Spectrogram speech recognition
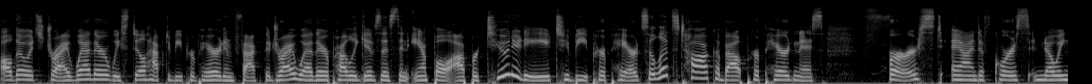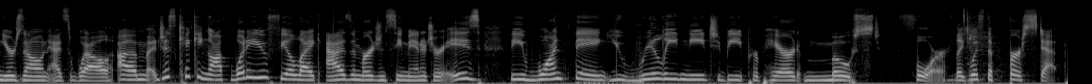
Although it's dry weather, we still have to be prepared. In fact, the dry weather probably gives us an ample opportunity to be prepared. So let's talk about preparedness first and of course knowing your zone as well. Um, just kicking off what do you feel like as emergency manager is the one thing you really need to be prepared most for? Like what's the first step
